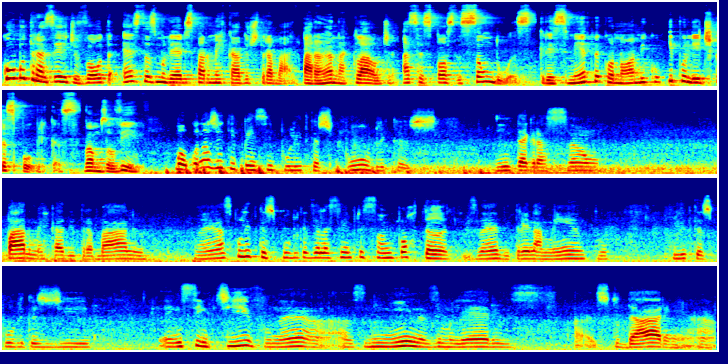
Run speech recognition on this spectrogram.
Como trazer de volta estas mulheres para o mercado de trabalho? Para Ana Cláudia, as respostas são duas: crescimento econômico e políticas públicas. Vamos ouvir? Bom, quando a gente pensa em políticas públicas de integração para o mercado de trabalho, né, as políticas públicas elas sempre são importantes, né, de treinamento, políticas públicas de eh, incentivo né, às meninas e mulheres a estudarem a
